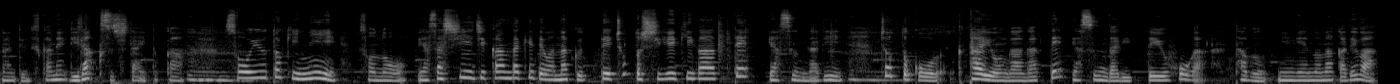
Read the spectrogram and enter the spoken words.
なんていうんですかねリラックスしたいとか、そういう時にその優しい時間だけではなくってちょっと刺激があって休んだり、ちょっとこう体温が上がって休んだりっていう方が多分人間の中では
